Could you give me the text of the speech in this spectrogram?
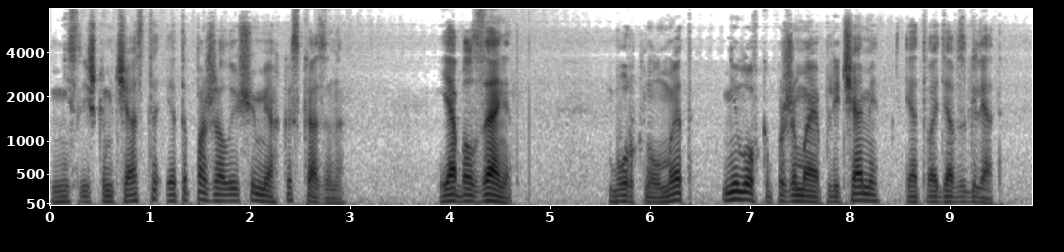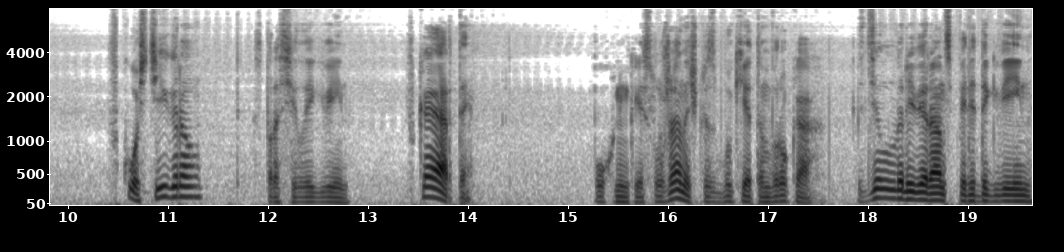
Не слишком часто это, пожалуй, еще мягко сказано. Я был занят, буркнул Мэт, неловко пожимая плечами и отводя взгляд. В кости играл? спросила Игвейн. В карты. Пухленькая служаночка с букетом в руках сделала реверанс перед Игвейн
